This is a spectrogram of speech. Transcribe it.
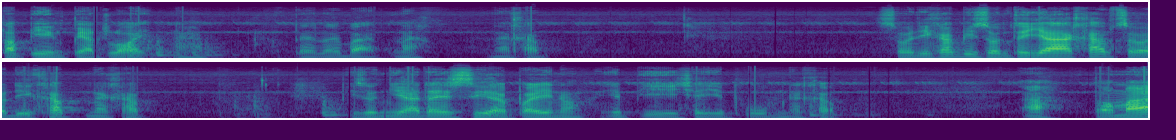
รับเองแปดร้อยนะครับ แปดร้อยบาทนะนะครับ สวัสดีครับพี่สนธยาครับ สวัสดีครับนะครับ พี่สนธยาได้เสื้อไปเนาะ FA ชัยภูมินะครับอะต่อมา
